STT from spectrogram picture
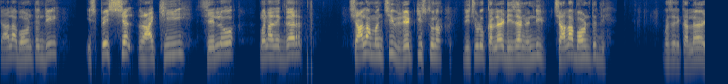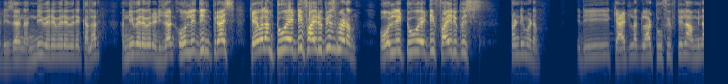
చాలా బాగుంటుంది. స్పెషల్ రాఖీ సెలో మన దగ్గర చాలా మంచి రేట్కి ఇస్తున్నా. ఇది చూడు కలర్ డిజైన్ అన్నీ చాలా బాగుంటుంది. ఒకసారి కలర్ డిజైన్ అన్నీ వేరే వేరే వేరే కలర్ అన్నీ వేరే వేరే డిజైన్ ఓన్లీ దీని ప్రైస్ కేవలం two eighty five rupees madam. Only two eighty five rupees. చూడండి మేడం ఇది క్యాట్లాగ్లా టూ ఫిఫ్టీలో అమ్మిన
